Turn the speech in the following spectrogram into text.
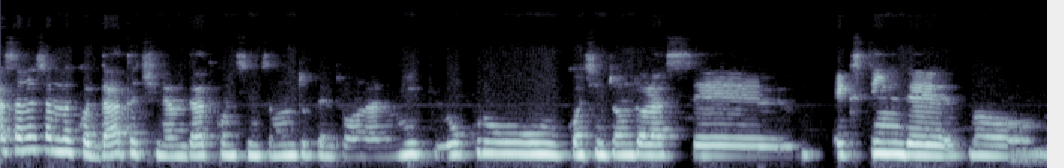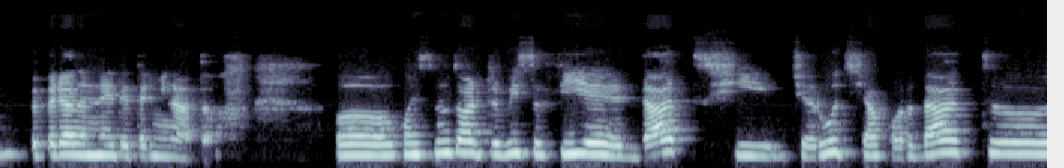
asta nu înseamnă că odată ce ne-am dat consimțământul pentru un anumit lucru, consimțământul ăla se extinde uh, pe perioadă nedeterminată. Uh, consimțământul ar trebui să fie dat și cerut și acordat uh,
